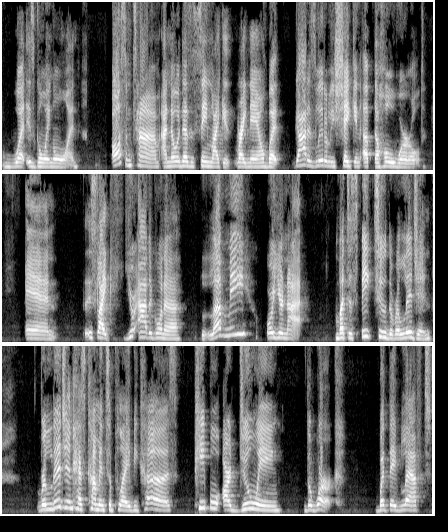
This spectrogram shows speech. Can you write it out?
what is going on. awesome time. I know it doesn't seem like it right now, but God is literally shaking up the whole world. And it's like you're either going to love me or you're not. But to speak to the religion, religion has come into play because people are doing the work, but they've left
